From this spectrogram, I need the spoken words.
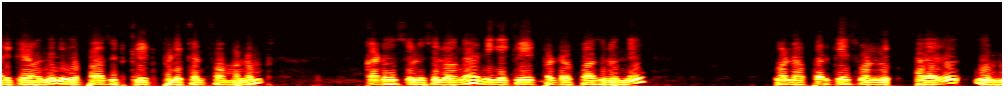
அதுக்கு வந்து நீங்கள் பாஸ்வேர்ட் கிரியேட் பண்ணி கன்ஃபார்ம் பண்ணணும் கடவுள் சொல்லி சொல்லுவாங்க நீங்கள் கிரியேட் பண்ணுற பாஸ்வேர்டு வந்து ஒன் அப்பர் கேஸ் ஒன் அதாவது ஒரு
